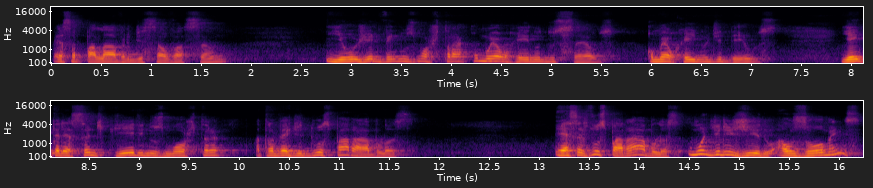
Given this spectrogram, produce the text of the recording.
essa palavra de salvação. E hoje ele vem nos mostrar como é o reino dos céus, como é o reino de Deus. E é interessante que ele nos mostra através de duas parábolas. Essas duas parábolas, uma dirigida aos homens,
